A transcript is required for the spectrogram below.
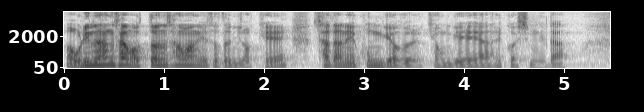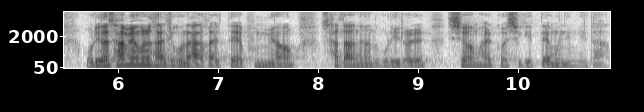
어, 우리는 항상 어떤 상황에서든 이렇게 사단의 공격을 경계해야 할 것입니다. 우리가 사명을 가지고 나아갈 때 분명 사단은 우리를 시험할 것이기 때문입니다.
